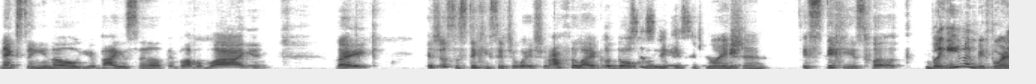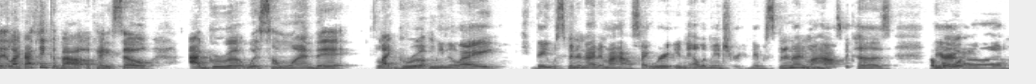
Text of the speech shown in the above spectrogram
next thing you know, you're by yourself and blah, blah, blah. And like, it's just a sticky situation. I feel like adulthood. It's a sticky situation. It's sticky as fuck. But even before that, like I think about, okay, so I grew up with someone that like grew up meaning like they would spend a night at my house. Like we're in elementary. They would spend a night mm-hmm. at my mm-hmm. house because a boy. Uh,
